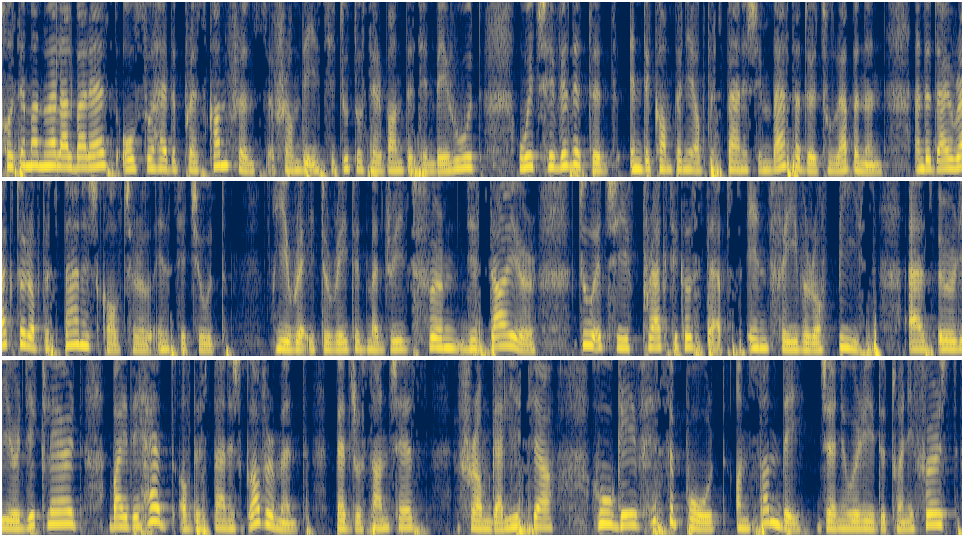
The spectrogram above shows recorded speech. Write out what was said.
Jose Manuel Albares also had a press conference from the Instituto Cervantes in Beirut, which he visited in the company of the Spanish ambassador to Lebanon and the director of the Spanish Cultural Institute. He reiterated Madrid's firm desire to achieve practical steps in favor of peace, as earlier declared by the head of the Spanish government, Pedro Sanchez, from Galicia, who gave his support on Sunday, January the 21st,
